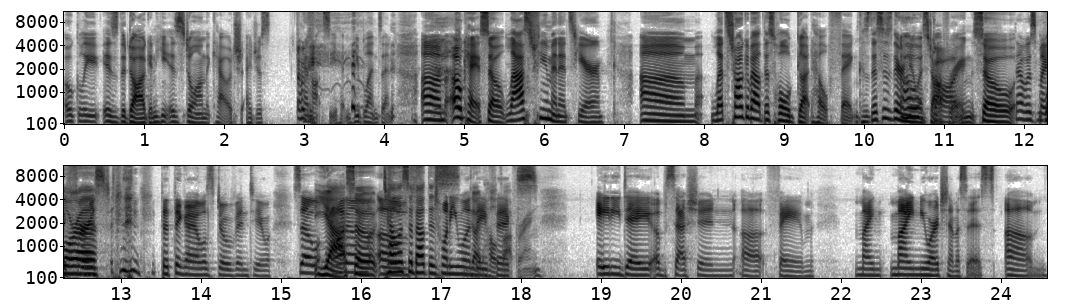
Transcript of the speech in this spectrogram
Oakley is the dog, and he is still on the couch. I just Okay. cannot see him. He blends in. Um, okay, so last few minutes here. Um, let's talk about this whole gut health thing because this is their Oh, newest God. offering. So That was my Laura, first, the thing I almost dove into. So Yeah, so tell us about this 21 day fix, offering. 80 day obsession uh, fame. My my new arch nemesis. Um,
